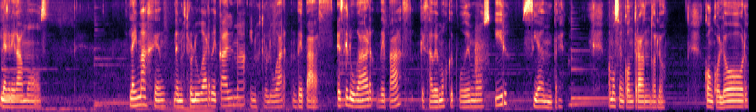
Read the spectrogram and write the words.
Le agregamos la imagen de nuestro lugar de calma y nuestro lugar de paz. Ese lugar de paz que sabemos que podemos ir siempre. Vamos encontrándolo con color,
